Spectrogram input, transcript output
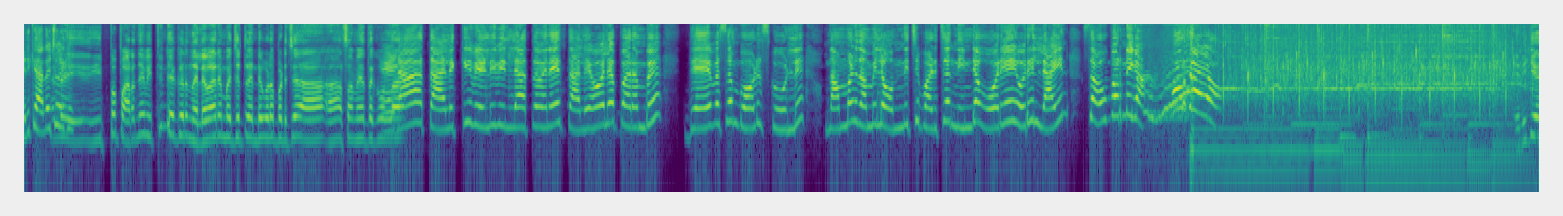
എനിക്ക് ആലോചിച്ച് ഇപ്പൊ പറഞ്ഞ വിറ്റിന്റെ ഒക്കെ ഒരു നിലവാരം വെച്ചിട്ട് എന്റെ കൂടെ പഠിച്ച ആ ആ സമയത്തൊക്കെ ഉള്ള എടാ വെളിവില്ലാത്തവനെ തലയോല പറമ്പ് ദേവസ്വം ബോർഡ് സ്കൂളിൽ നമ്മൾ തമ്മിൽ ഒന്നിച്ച് പഠിച്ച നിന്റെ ഒരേ ഒരു ലൈൻ സൗപർണിക. എനിക്ക്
